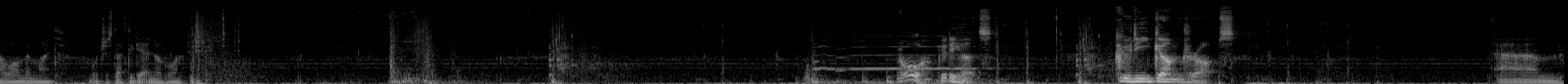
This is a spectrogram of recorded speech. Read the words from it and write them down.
Oh well, never mind. We'll just have to get another one. Oh, goody huts. Goody gumdrops. Um,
